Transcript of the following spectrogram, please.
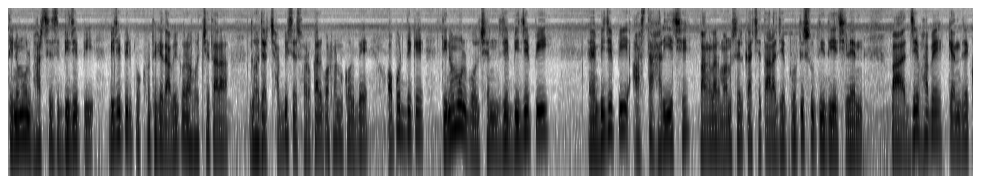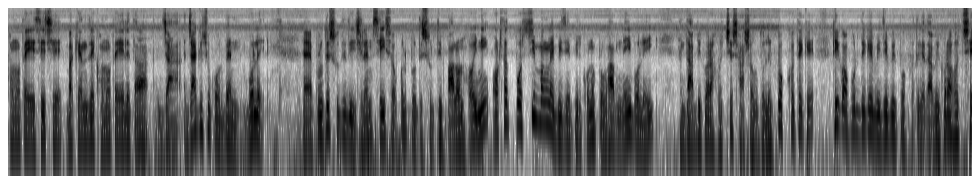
তৃণমূল ভার্সেস বিজেপি, বিজেপির পক্ষ থেকে দাবি করা হচ্ছে তারা দু হাজার সরকার গঠন করবে। অপরদিকে তৃণমূল বলছেন যে বিজেপি বিজেপি আস্থা হারিয়েছে, বাংলার মানুষের কাছে তারা যে প্রতিশ্রুতি দিয়েছিলেন বা যেভাবে কেন্দ্রে ক্ষমতায় এসেছে বা কেন্দ্রে ক্ষমতায় এলে তারা যা যা কিছু করবেন বলে প্রতিশ্রুতি দিয়েছিলেন, সেই সকল প্রতিশ্রুতি পালন হয়নি। অর্থাৎ পশ্চিমবাংলায় বিজেপির কোনো প্রভাব নেই বলেই দাবি করা হচ্ছে শাসক দলের পক্ষ থেকে। ঠিক অপরদিকে বিজেপির পক্ষ থেকে দাবি করা হচ্ছে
